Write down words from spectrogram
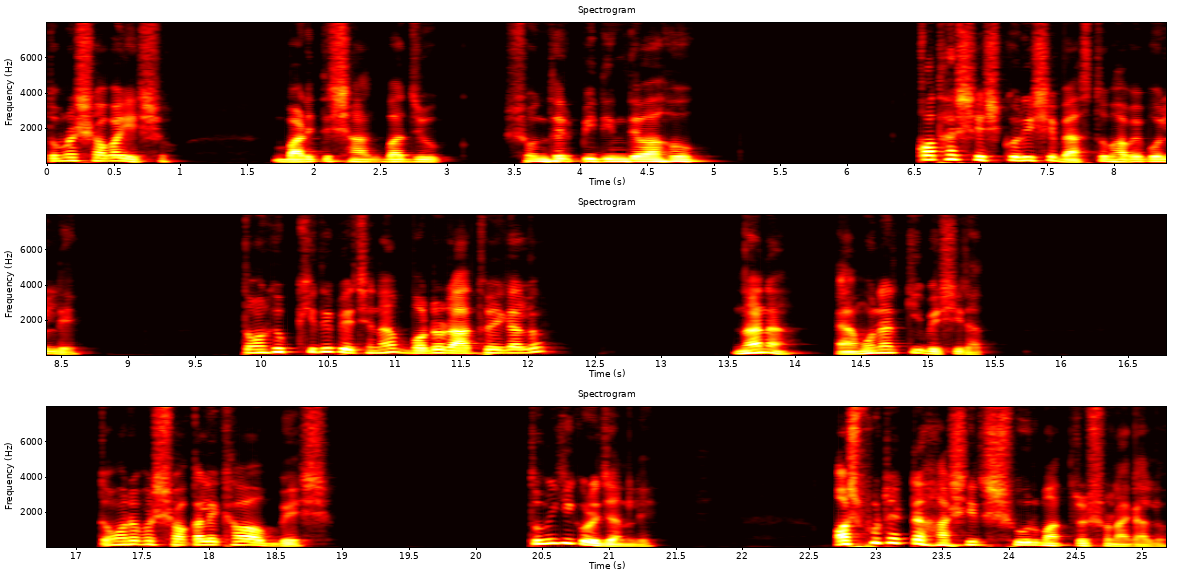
তোমরা সবাই এসো। বাড়িতে শাঁখ বাজুক, সন্ধ্যের পিদিম দেওয়া হোক। কথা শেষ করেই সে ব্যস্তভাবে বললে তোমার খুব খিদে পেয়েছে না? বড় রাত হয়ে গেল। না না, এমন আর কি বেশি রাত? তোমার আবার সকালে খাওয়া অভ্যেস। তুমি কি করে জানলে? অস্ফুট একটা হাসির সুর মাত্র শোনা গেল।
